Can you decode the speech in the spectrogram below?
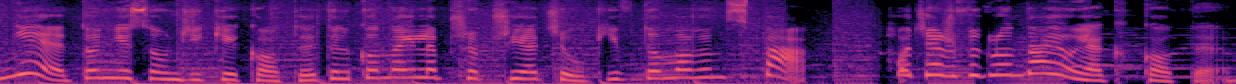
Nie, to nie są dzikie koty, tylko najlepsze przyjaciółki w domowym spa. Chociaż wyglądają jak koty.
